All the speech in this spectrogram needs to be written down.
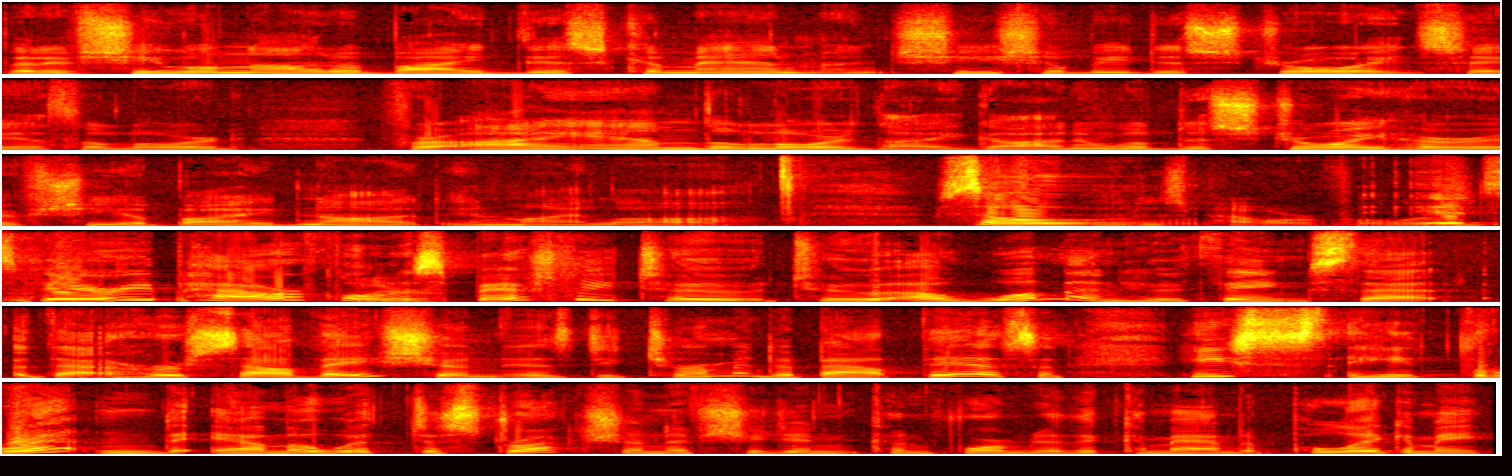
But if she will not abide this commandment, she shall be destroyed, saith the Lord. For I am the Lord thy God, and will destroy her if she abide not in my law. So That is powerful. it's it? very powerful, Clear. especially to, to a woman who thinks that, that her salvation is determined about this. And he, he threatened Emma with destruction if she didn't conform to the command of polygamy.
